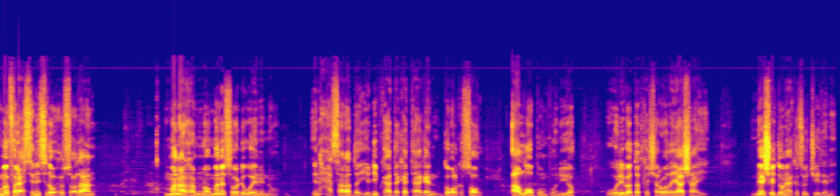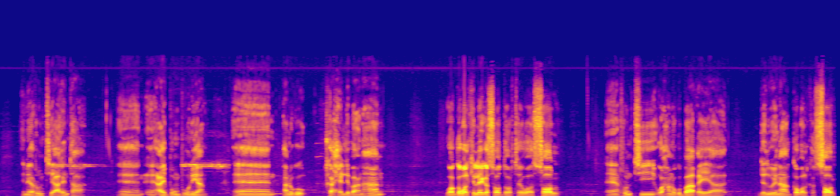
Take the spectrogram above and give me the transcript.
kuma faraxsanin sida wax u socdaan. Mana rabno mana soo dhowaynayno in xasaradda iyo dhibka hadda ka taagan gobolka sool aad loo buunbuuniyo. Weliba dadka sharwadayaasha ay meeshay doonaan ka soo jeedane inay runtii arrintaa ay buunbuuniyaan. Anigu ka xildhibaan ahaan waa gobolkii layga soo doortay waa sool. Runtii waxaan ugu baaqayaa dadweynaha gobolka sool.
